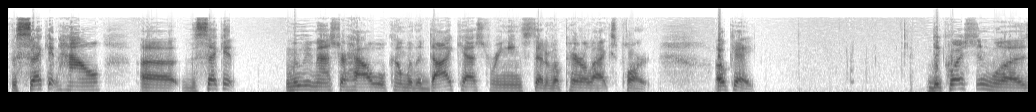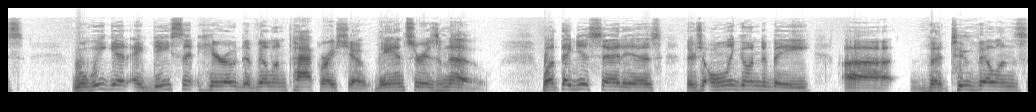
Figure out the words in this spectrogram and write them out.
The second Hal uh, the second Movie Master Hal will come with a die-cast ring instead of a parallax part. Okay, the question was, will we get a decent hero to villain pack ratio? The answer is no. What they just said is there's only going to be uh, the two villains,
